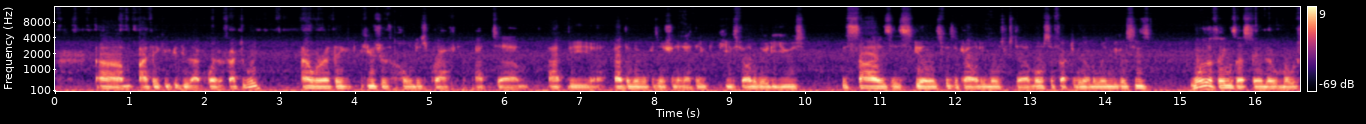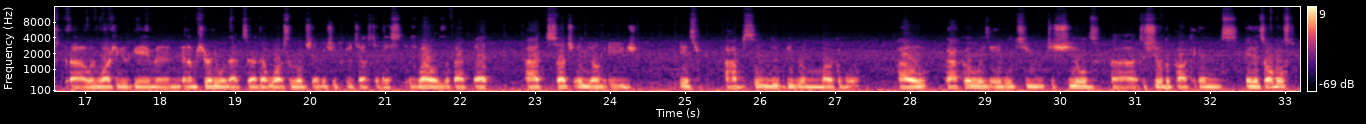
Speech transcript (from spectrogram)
um, I think he could do that quite effectively. However, I think he's just honed his craft at um, at the uh, at the winger position, and I think he's found a way to use his size, his skill, his physicality most uh, most effectively on the wing because he's one of the things that stand out most uh, when watching his game, and, and I'm sure anyone that uh, that watched the World Championships could attest to this as well, is the fact that at such a young age, it's absolutely remarkable how Kakko is able to to shield uh, to shield the puck, and and it's almost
